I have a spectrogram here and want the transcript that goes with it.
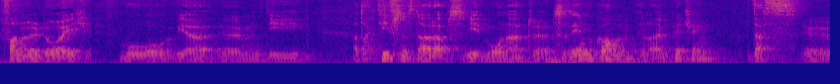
Funnel durch, wo wir ähm, die attraktivsten Startups jeden Monat äh, zu sehen bekommen in einem Pitching. Das äh,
